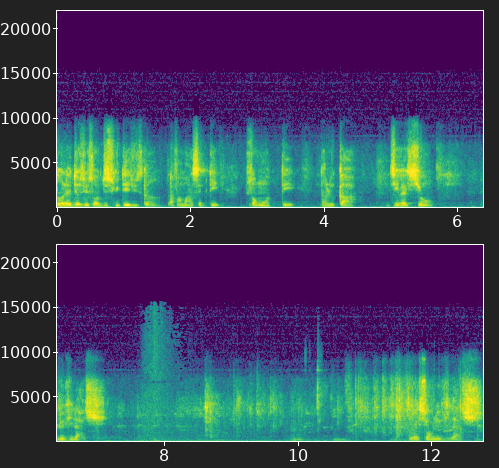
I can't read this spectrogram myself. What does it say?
Donc, les deux se sont discutés jusqu'à la femme a accepté. Sont montés dans le car, direction le village. Direction le village.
